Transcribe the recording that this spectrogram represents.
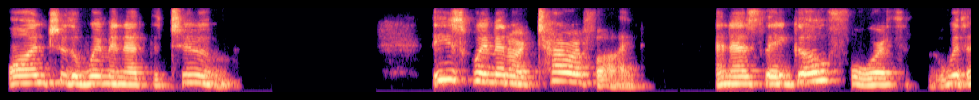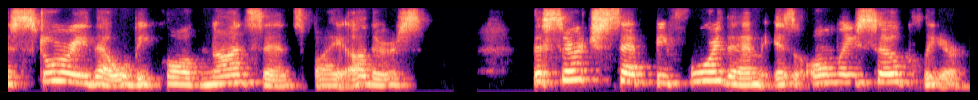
on to the women at the tomb. These women are terrified, and as they go forth with a story that will be called nonsense by others, the search set before them is only so clear.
